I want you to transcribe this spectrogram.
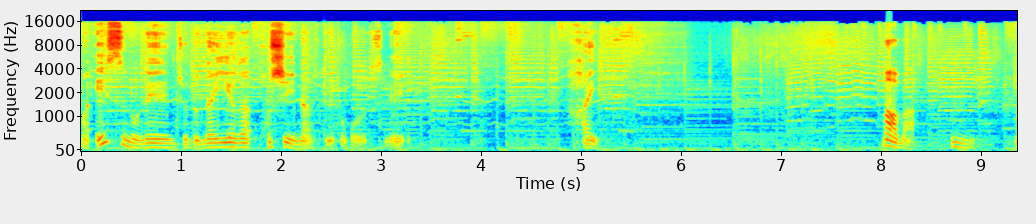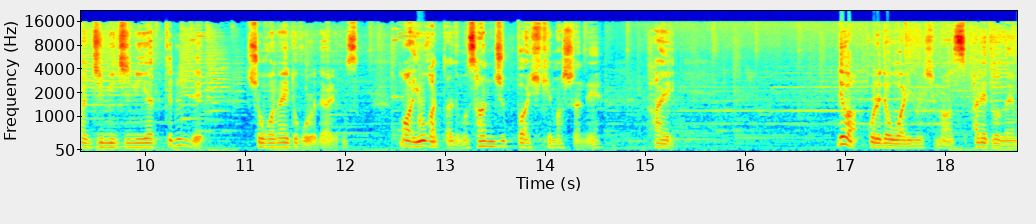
まあ、S のね、ちょっと内野が欲しいなっていうところですね。はい。まあまあ、うん。まあ、地道にやってるんで、しょうがないところであります。まあ、よかった。でも30%引けましたね。はい。では、これで終わりにします。ありがとうございます。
